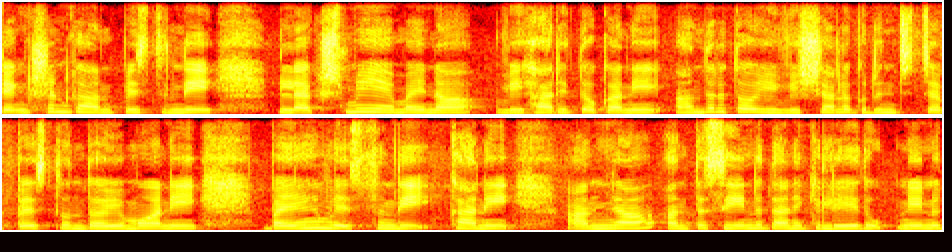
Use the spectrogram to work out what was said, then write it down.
టెన్షన్గా అనిపిస్తుంది. లక్ష్మి ఏమైనా విహారితో కానీ అందరితో ఈ విషయాల గురించి చెప్పేస్తుందో ఏమో అని భయం వేస్తుంది. కానీ అన్న అంత సీను దానికి లేదు. నేను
